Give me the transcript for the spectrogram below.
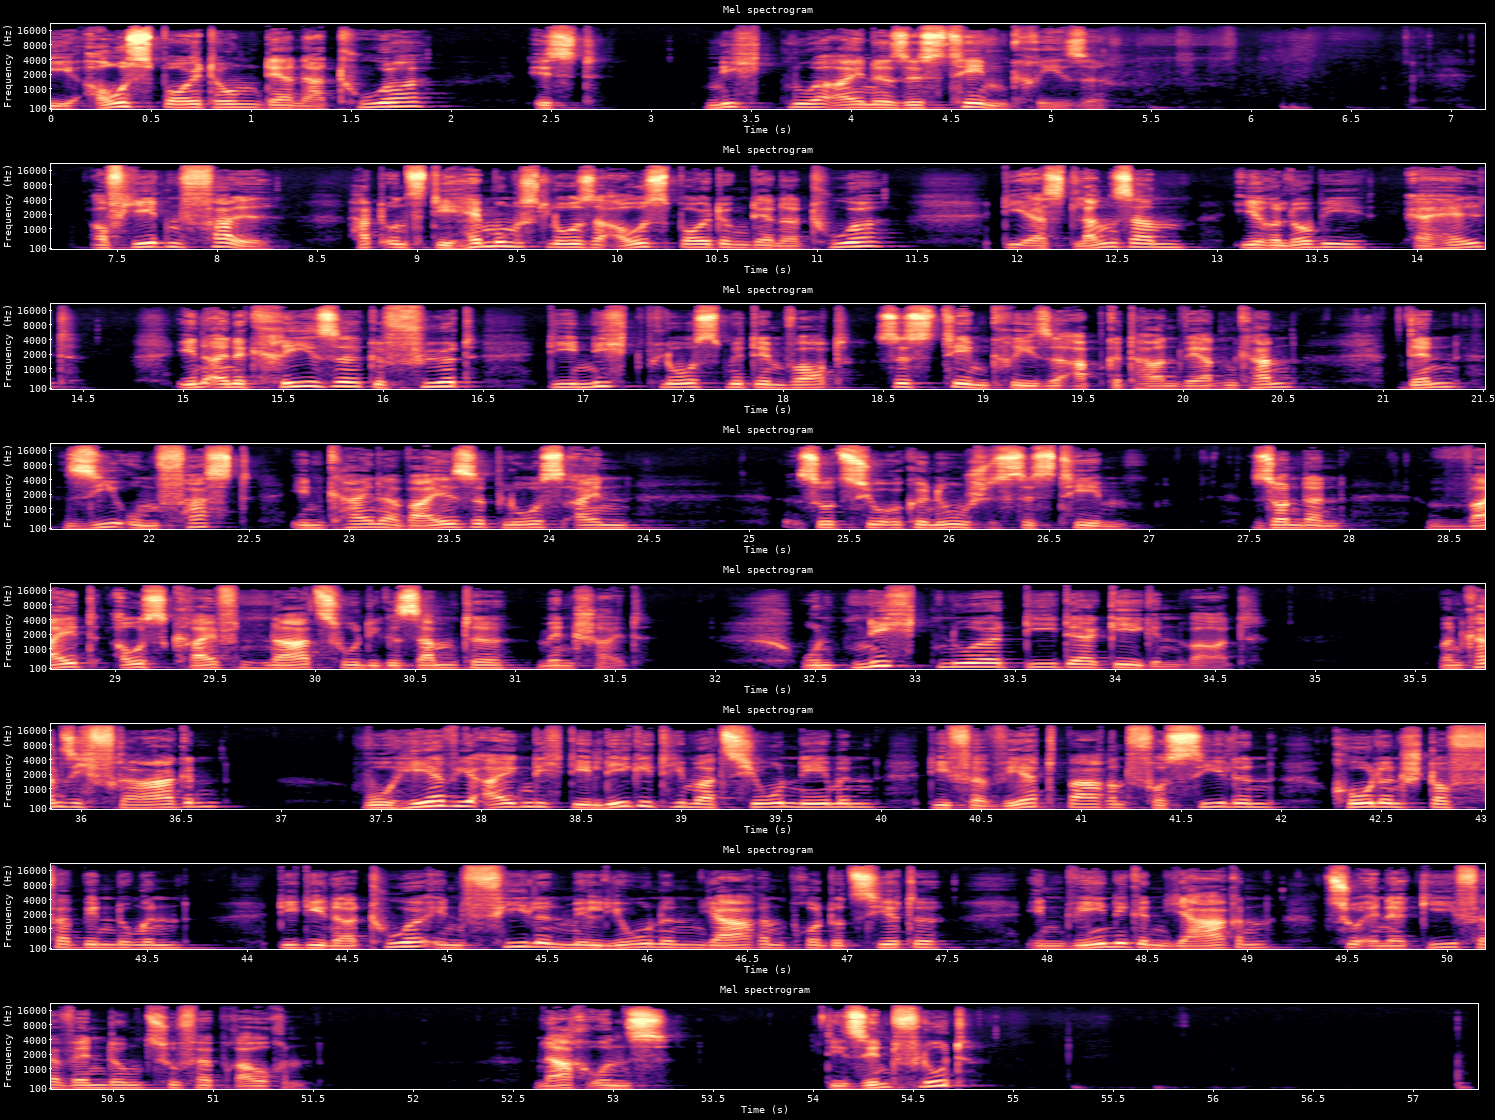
Die Ausbeutung der Natur ist nicht nur eine Systemkrise. Auf jeden Fall hat uns die hemmungslose Ausbeutung der Natur, die erst langsam ihre Lobby erhält, in eine Krise geführt, die nicht bloß mit dem Wort Systemkrise abgetan werden kann, denn sie umfasst in keiner Weise bloß ein sozioökonomisches System, sondern weit ausgreifend nahezu die gesamte Menschheit. Und nicht nur die der Gegenwart. Man kann sich fragen, woher wir eigentlich die Legitimation nehmen, die verwertbaren fossilen Kohlenstoffverbindungen, die die Natur in vielen Millionen Jahren produzierte, in wenigen Jahren zur Energieverwendung zu verbrauchen. Nach uns die Sintflut?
